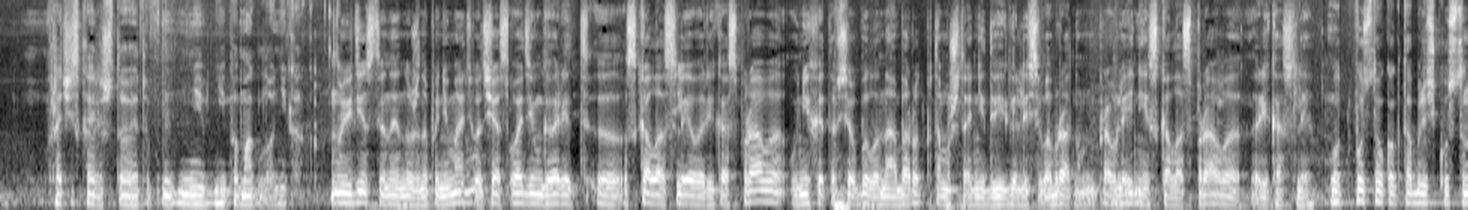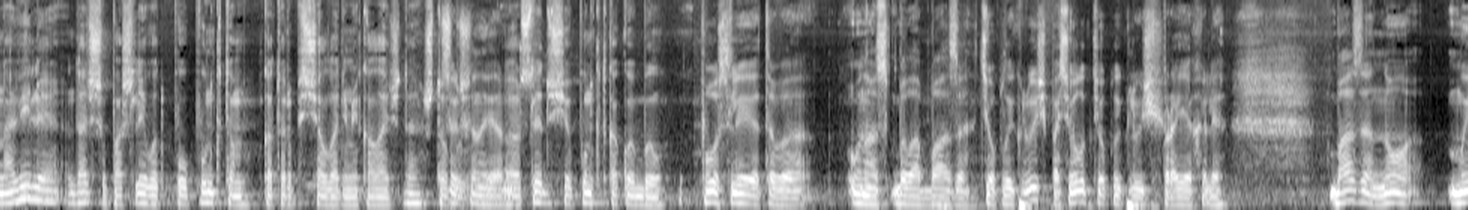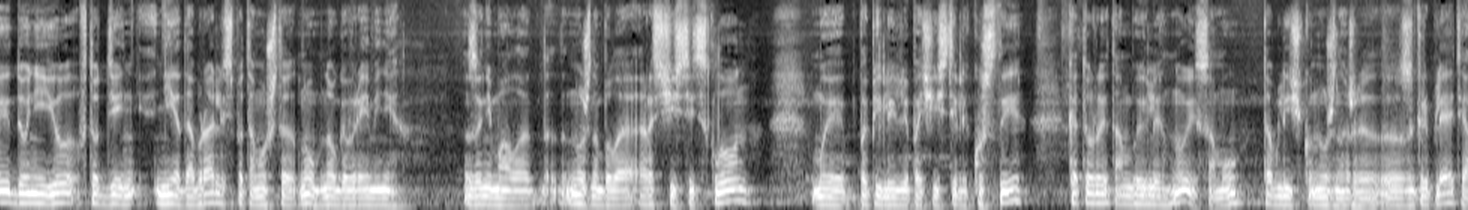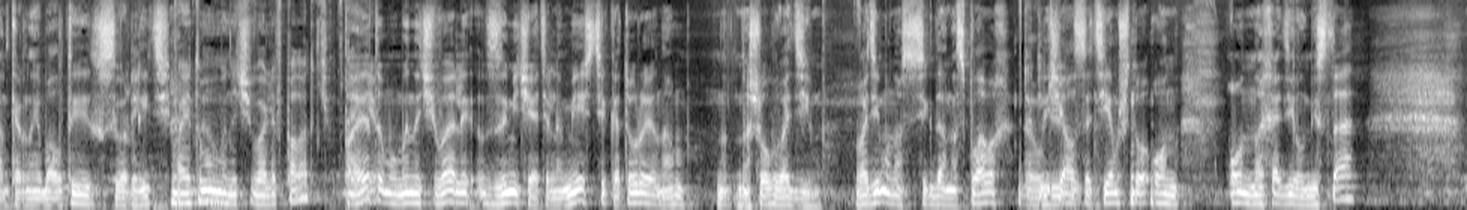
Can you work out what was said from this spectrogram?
врачи сказали, что это не, не помогло никак. Ну, единственное, нужно понимать, ну, вот сейчас Вадим говорит, э, скала слева, река справа, у них это все было наоборот, потому что они двигались в обратном направлении, скала справа, река слева. Вот после того, как табличку установили, дальше пошли вот по пунктам, которые посещал Владимир Николаевич, да? Чтобы... Совершенно верно. Э, следующий пункт какой был? После этого у нас была база Теплый ключ, поселок Теплый ключ проехали. База, но мы до нее в тот день не добрались, потому что ну, много времени занимало. Нужно было расчистить склон. Мы попилили, почистили кусты, которые там были. Ну и саму табличку нужно же закреплять, анкерные болты, сверлить. Поэтому мы ночевали в палатке. Поэтому мы ночевали в замечательном месте, которое нам нашел Вадим. Вадим у нас всегда на сплавах да, отличался удивил. тем, что он, он находил места,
